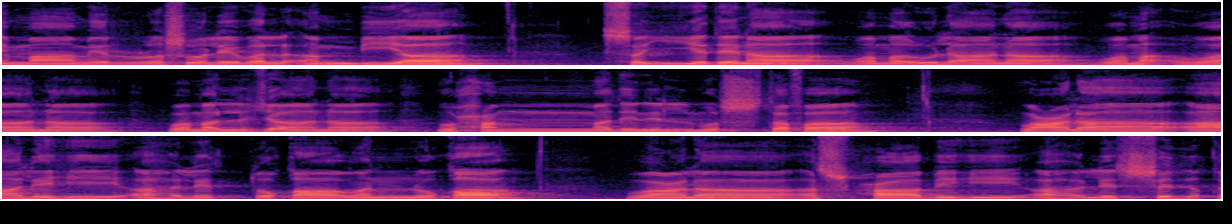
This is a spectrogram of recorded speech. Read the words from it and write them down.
इमामिर रसुल वल अम्बिया सैयदना व मौलाना व मवाना व मलजाना मुहम्मदिनिल मुस्तफ़ा वअला आलिहि अहलि तुक़ा वन्नुक़ा वअला अस्हाबिहि अहलि सिद्क़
